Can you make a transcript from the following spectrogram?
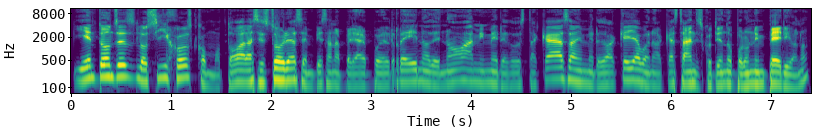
Y entonces los hijos, como todas las historias, empiezan a pelear por el reino de no, a mí me heredó esta casa, a mí me heredó aquella. Bueno, acá estaban discutiendo por un imperio, ¿no?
